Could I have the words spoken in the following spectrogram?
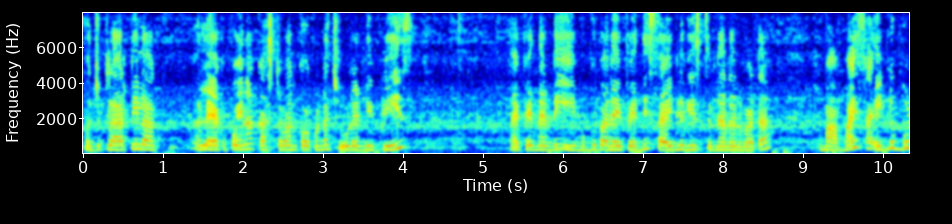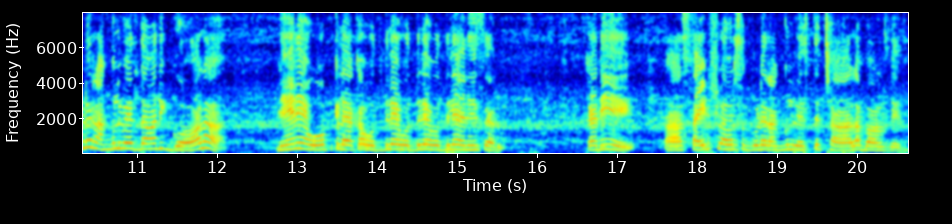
కొంచెం క్లారిటీ లా లేకపోయినా కష్టం అనుకోకుండా చూడండి ప్లీజ్. అయిపోయిందండి ఈ ముగ్గు పని అయిపోయింది సైడ్లు గీస్తున్నాను అనమాట మా అమ్మాయి సైడ్లకు కూడా రంగులు వేద్దామని గోల. నేనే ఓపిక లేక వద్దులే వద్దులే వద్దులే అనేసాడు. కానీ ఆ సైడ్ ఫ్లవర్స్కి కూడా రంగులు వేస్తే చాలా బాగుండేది.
